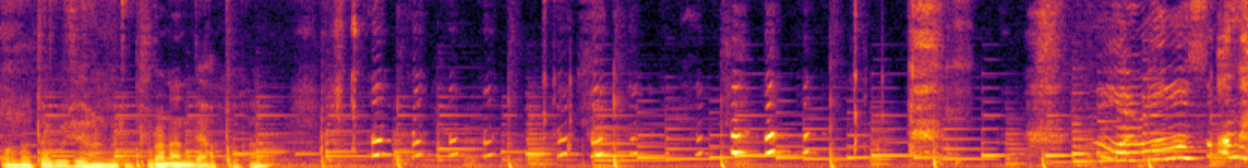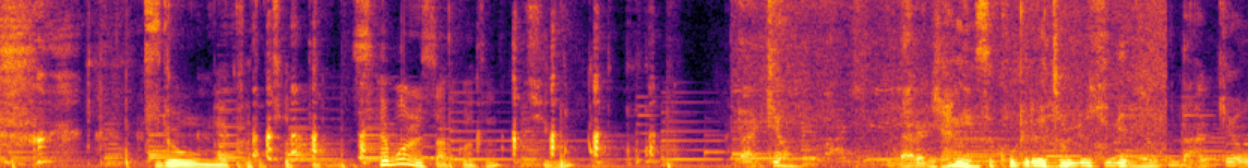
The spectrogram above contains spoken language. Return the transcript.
어너 떨구시라는 거 좀 불안한데 아빠가? 얼마나 싸네 두려움에 가득 찼다. 세 번을 쌌거든 지금. 나경 나를 향해서 고개를 돌려주겠노 나경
